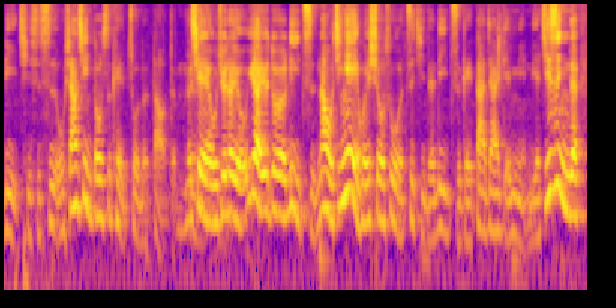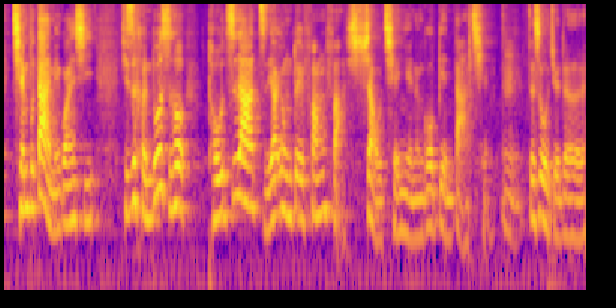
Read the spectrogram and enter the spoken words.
利，其实是我相信都是可以做得到的。而且我觉得有越来越多的例子。那我今天也会秀出我自己的例子，给大家一点勉励。即使你的钱不大也没关系。其实很多时候投资啊，只要用对方法，小钱也能够变大钱。嗯，这是我觉得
